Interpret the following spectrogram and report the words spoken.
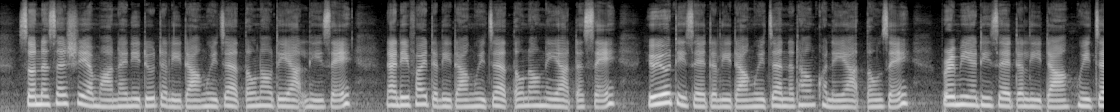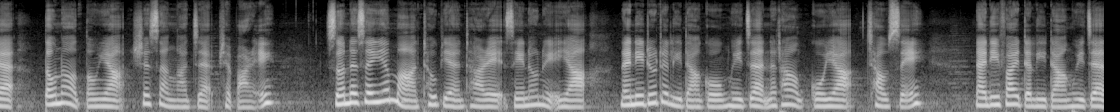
။ဇွန်28ရက်မှာ92တလီတာငွေကျပ်3140 95တလီတာငွေကျပ်3210ရိုးရိုးဒီဇယ်တလီတာငွေကျပ်2930ပရီမီယာဒီဇယ်တလီတာငွေကျပ်3385ကျပ်ဖြစ်ပါတယ်။ ဇွန်20ရက်မှာထုတ်ပြန်ထားတဲ့ဈေးနှုန်းတွေအရ92တလီတာကိုငွေကျပ်2960 95တလီတာငွေကျပ်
